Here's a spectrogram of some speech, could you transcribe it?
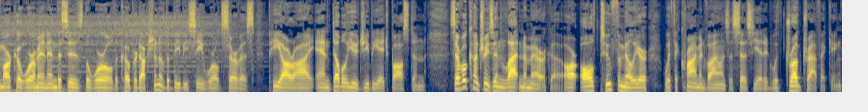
Marco Werman, and this is The World, a co production of the BBC World Service, PRI, and WGBH Boston. Several countries in Latin America are all too familiar with the crime and violence associated with drug trafficking.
